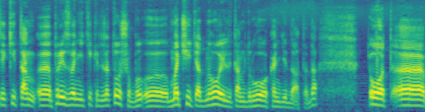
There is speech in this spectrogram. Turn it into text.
які там е, призвані тільки для того, щоб е, мочити одного або другого кандидата. Да. От, е,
